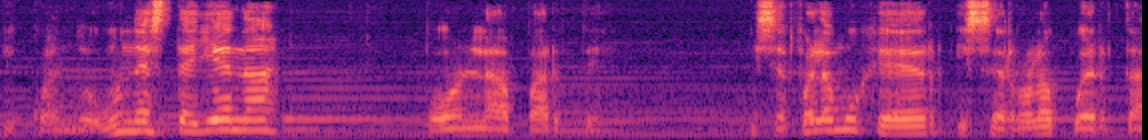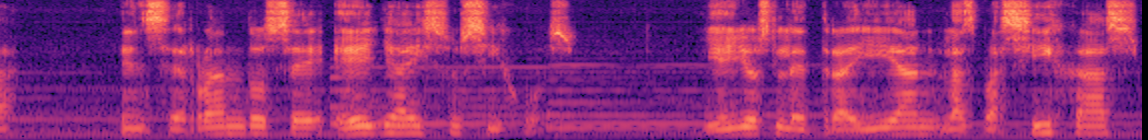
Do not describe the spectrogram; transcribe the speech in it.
y cuando una esté llena, ponla aparte. Y se fue la mujer y cerró la puerta, encerrándose ella y sus hijos. Y ellos le traían las vasijas,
